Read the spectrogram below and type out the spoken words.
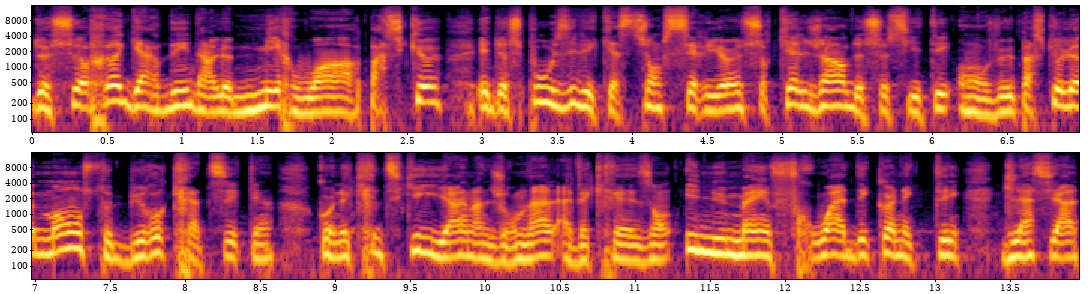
de se regarder dans le miroir parce que, et de se poser des questions sérieuses sur quel genre de société on veut. Parce que le monstre bureaucratique hein, qu'on a critiqué hier dans le journal avec raison, inhumain, froid, déconnecté, glacial,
